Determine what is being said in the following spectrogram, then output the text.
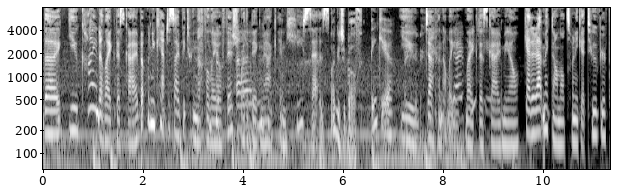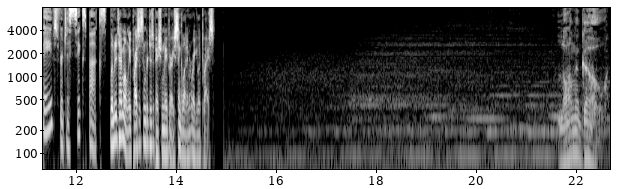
The you kind of like this guy, but when you can't decide between the filet o fish or the Big um. Mac, and he says, I'll get you both. Thank you. you definitely like this guy meal. Get it at McDonald's when you get two of your faves for just six bucks. Limited time only. Prices and participation may vary. Single item at regular price. Long ago,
